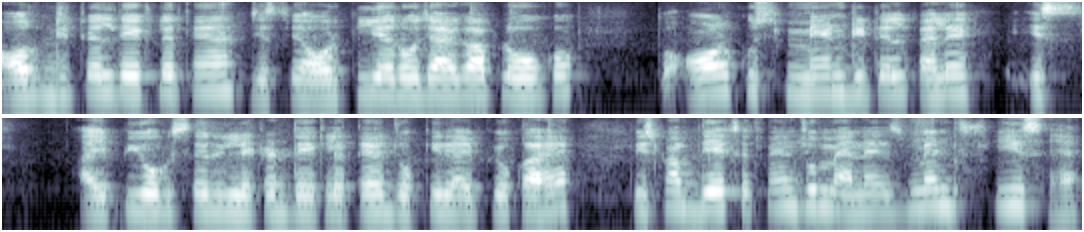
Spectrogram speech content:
और डिटेल देख लेते हैं, जिससे और क्लियर हो जाएगा आप लोगों को। तो और कुछ मेन डिटेल पहले इस आईपीओ से रिलेटेड देख लेते हैं, जो कि आईपीओ का है। तो इसमें आप देख सकते हैं, जो मैनेजमेंट फ़ीस है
